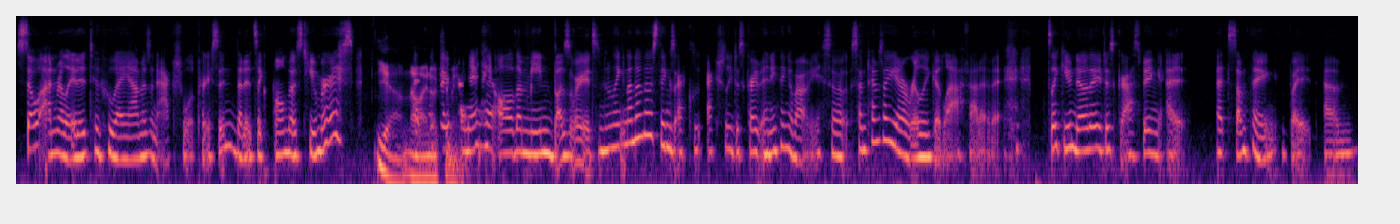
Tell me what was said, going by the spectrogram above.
so unrelated to who I am as an actual person that it's like almost humorous. Yeah, no, I, I know what you mean. And to hit all the mean buzzwords, and I'm like, none of those things ac- actually describe anything about me. So sometimes I get a really good laugh out of it. It's like you know they're just grasping at at something, but um,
